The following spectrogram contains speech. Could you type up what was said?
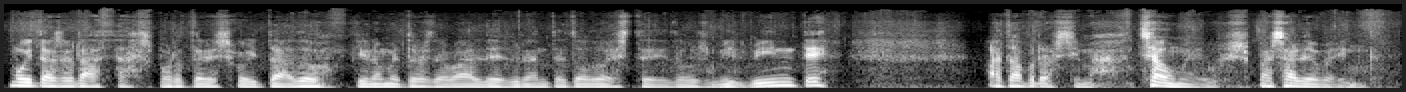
moitas grazas por ter escoitado Kilómetros de Balde durante todo este 2020. Ata a próxima. Chao meus, pasade ben.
